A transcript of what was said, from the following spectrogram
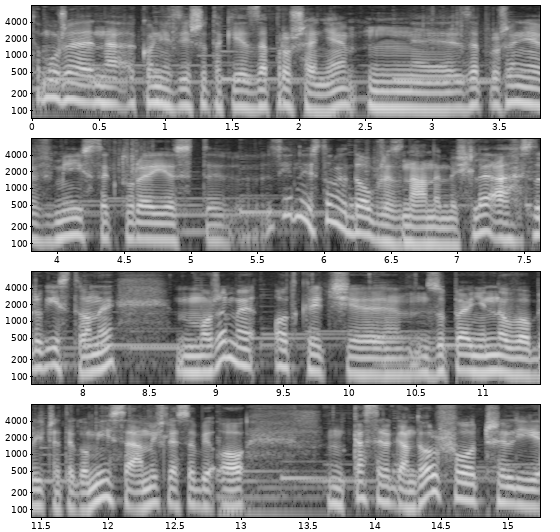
To może na koniec jeszcze takie zaproszenie. Mm, zaproszenie w miejsce, które jest e, z jednej strony dobrze znane, myślę, a z drugiej strony możemy odkryć e, zupełnie nowe oblicze tego miejsca, a myślę sobie o Castel Gandolfo, czyli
